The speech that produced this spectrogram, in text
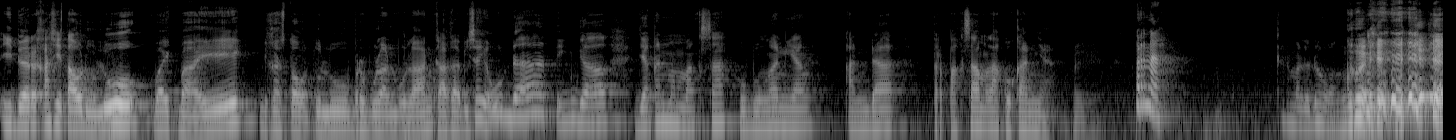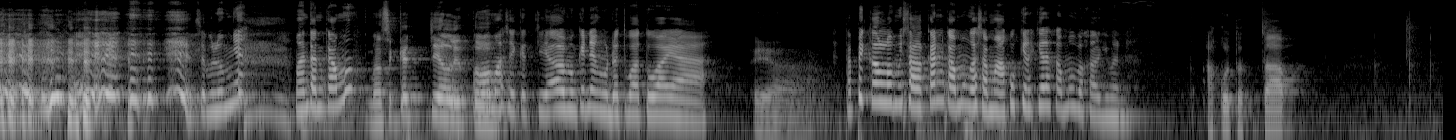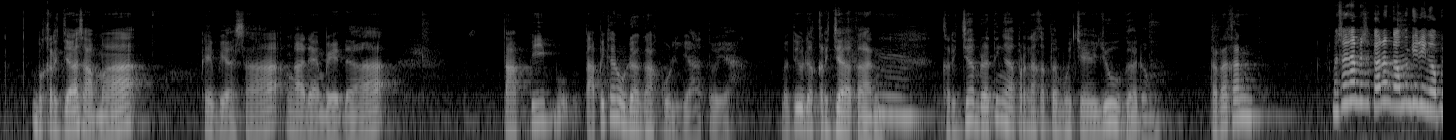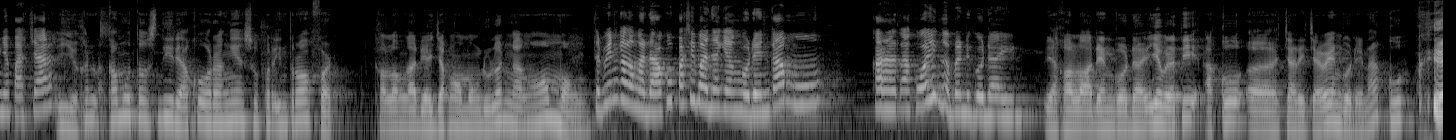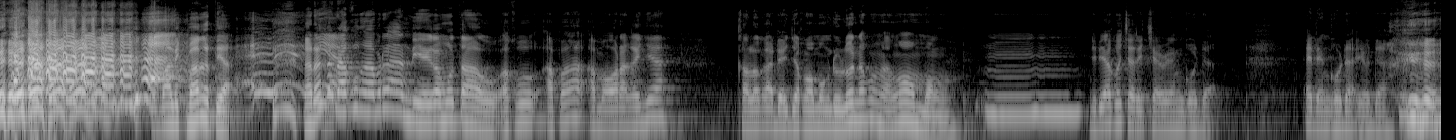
either kasih tahu dulu baik-baik dikasih tahu dulu berbulan-bulan kagak bisa ya udah tinggal jangan memaksa hubungan yang anda terpaksa melakukannya Pernah? kan malu doang gue Sebelumnya mantan kamu? masih kecil itu Oh masih kecil, Oh, mungkin yang udah tua-tua ya. iya Tapi kalau misalkan kamu nggak sama aku, kira-kira kamu bakal gimana? aku tetap bekerja sama kayak biasa nggak ada yang beda. Tapi bu- tapi kan udah nggak kuliah tuh ya. Berarti udah kerja kan? Kerja berarti nggak pernah ketemu cewek juga dong. Karena kan Masa sampai sekarang kamu jadi nggak punya pacar? iya kan kamu tahu sendiri aku orangnya super introvert. Kalau nggak diajak ngomong duluan nggak ngomong. Tapi kan kalau nggak ada aku pasti banyak yang godain kamu. Karena aku aja nggak berani godain. ya kalau ada yang godain ya berarti aku eh, cari cewek yang godain aku. Balik banget ya. Karena kan aku nggak berani ya kamu tahu. Aku apa sama orang aja kalau nggak diajak ngomong duluan aku nggak ngomong. Hmm, jadi aku cari cewek yang goda. Eh ada yang goda ya udah.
